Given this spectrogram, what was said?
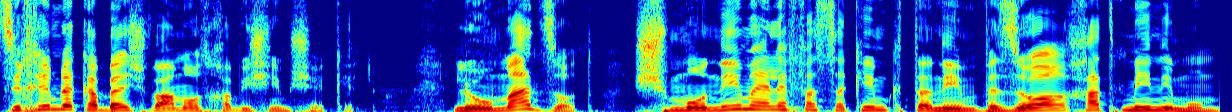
צריכים לקבל 750 שקל? לעומת זאת, 80 אלף עסקים קטנים, וזו הערכת מינימום,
